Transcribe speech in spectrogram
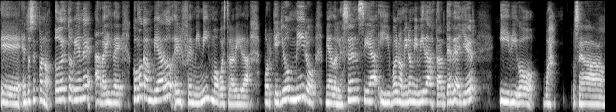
eh, entonces, bueno, todo esto viene a raíz de cómo ha cambiado el feminismo vuestra vida, porque yo miro mi adolescencia y, bueno, miro mi vida hasta antes de ayer y digo, ¡buah! O sea,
